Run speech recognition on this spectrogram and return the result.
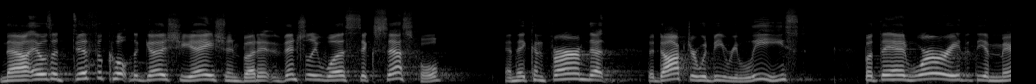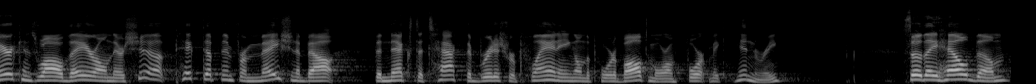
Now, it was a difficult negotiation, but it eventually was successful, and they confirmed that the doctor would be released. But they had worried that the Americans, while they there on their ship, picked up information about the next attack the British were planning on the port of Baltimore on Fort McHenry. So they held them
